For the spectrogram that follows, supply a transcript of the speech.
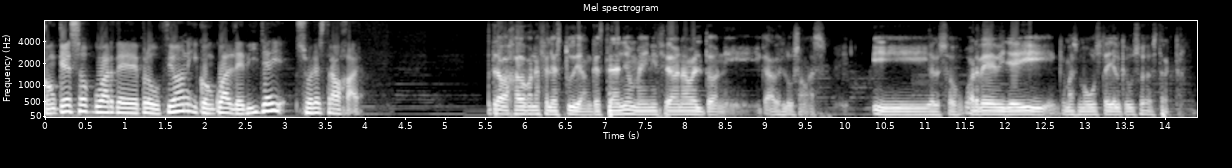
¿Con qué software de producción y con cuál de DJ sueles trabajar? He trabajado con FL Studio, aunque este año me he iniciado en Ableton y, y cada vez lo uso más. Y el software de DJ que más me gusta y el que uso es Tractor.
